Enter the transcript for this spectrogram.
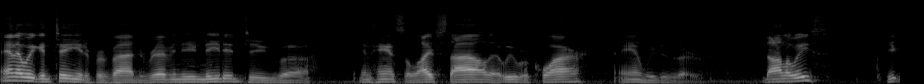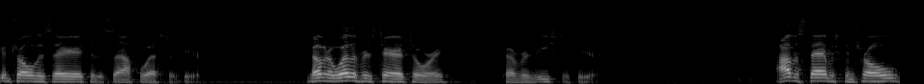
and that we continue to provide the revenue needed to uh, enhance the lifestyle that we require and we deserve. Don Luis, you control this area to the southwest of here. Governor Weatherford's territory covers east of here. I've established control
